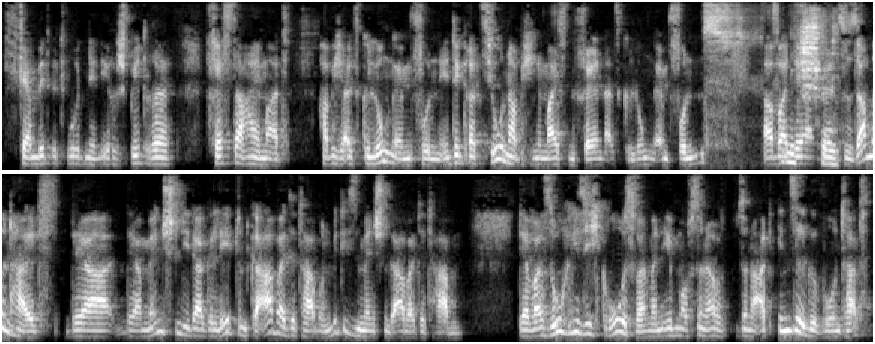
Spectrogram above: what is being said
vermittelt wurden in ihre spätere feste Heimat, habe ich als gelungen empfunden. Integration habe ich in den meisten Fällen als gelungen empfunden. Aber der, schön. Zusammenhalt der, der Menschen, die da gelebt und gearbeitet haben und mit diesen Menschen gearbeitet haben, der war so riesig groß, weil man eben auf so einer, so einer Art Insel gewohnt hat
